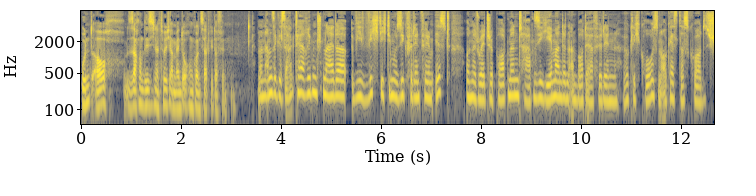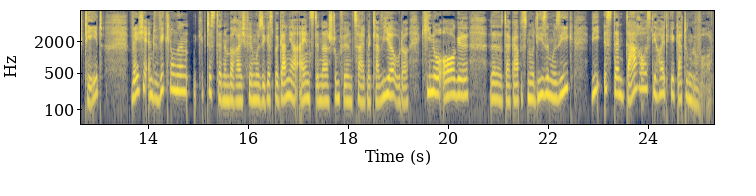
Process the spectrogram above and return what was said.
und auch Sachen, die sich natürlich am Ende auch im Konzert wiederfinden. Nun haben Sie gesagt, Herr Riebenschneider, wie wichtig die Musik für den Film ist. Und mit Rachel Portman haben Sie jemanden an Bord, der für den wirklich großen Orchesterscore steht. Welche Entwicklungen gibt es denn im Bereich Filmmusik? Es begann ja einst in der Stummfilmzeit mit Klavier oder Kinoorgel. Da gab es nur diese Musik. Wie ist denn daraus die heutige Gattung geworden?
